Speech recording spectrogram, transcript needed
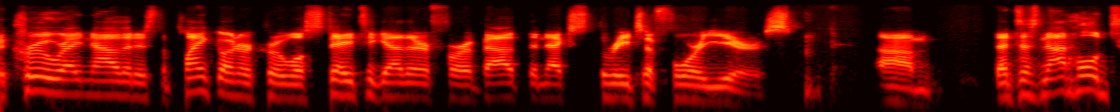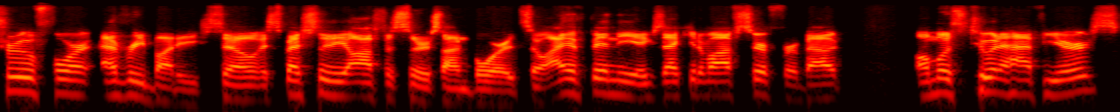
the crew right now that is the plank owner crew will stay together for about the next three to four years. Um, that does not hold true for everybody. So, especially the officers on board. So, I have been the executive officer for about almost two and a half years.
